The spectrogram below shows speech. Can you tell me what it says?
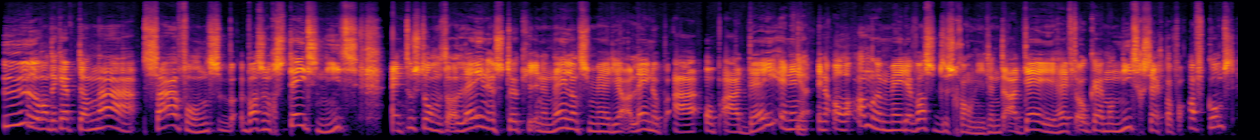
uren, want ik heb daarna, s'avonds, was er nog steeds niets. En toen stond het alleen een stukje in de Nederlandse media, alleen op, A, op AD. En in, in alle andere media was het dus gewoon niet. En het AD heeft ook helemaal niets gezegd over afkomst.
